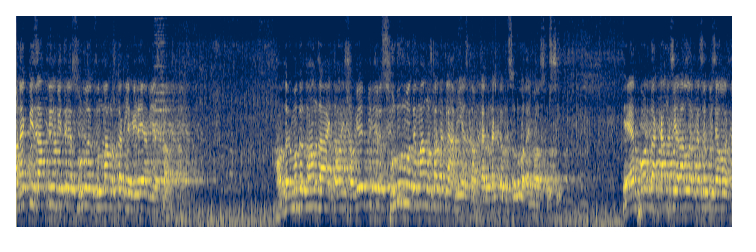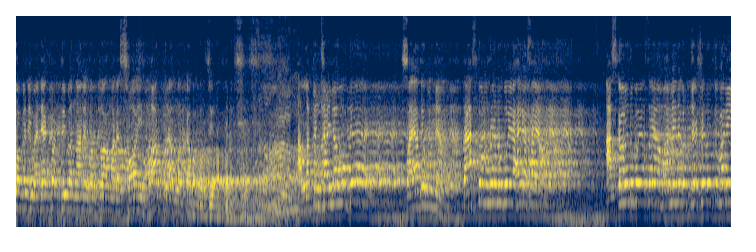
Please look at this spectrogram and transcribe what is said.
অনেকটি যাত্রীর ভিতরে শুরু একজন মানুষ থাকলে হেঁটে আমি আসলাম। হজের মধ্যে যখন যাই, তখন সবের ভিতরে শুরুর মধ্যে মানুষটা থাকলে আমি আসলাম কারণ একেবারে ছোটবেলায় মাস করছি। এরপর দা কাঁদছি আর আল্লাহর কাছে কইছি, আল্লাহ, কবে নিবেন? একবার, দুইবার, না নেবার তো আমার ছয় বার করে আল্লাহর কাবা ঘর জিয়ারত করেছি। আল্লাহ পেন চাইলে আল্লাহ দে, ছায়া দেখুন না তা আজকে আমরা এনে বই হাইরা ছায়া। আজকে এনে বই ছায়া, আমি এনে দেশে রইতে পারি।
